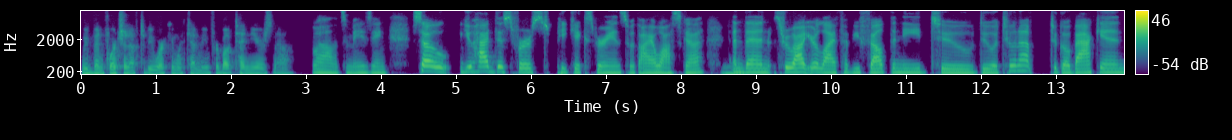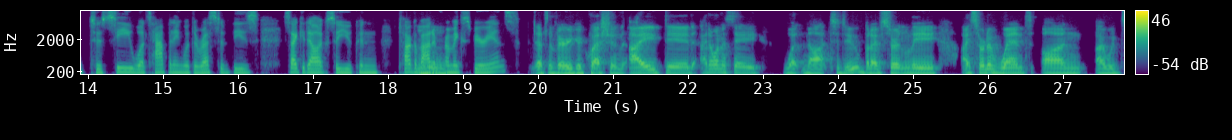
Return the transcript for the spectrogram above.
we've been fortunate enough to be working with ketamine for about 10 years now Wow, that's amazing. So you had this first peak experience with ayahuasca, mm-hmm. and then throughout your life, have you felt the need to do a tune up to go back in to see what's happening with the rest of these psychedelics so you can talk about mm-hmm. it from experience? That's a very good question. I did, I don't want to say what not to do, but I've certainly I sort of went on I would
